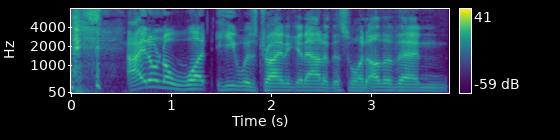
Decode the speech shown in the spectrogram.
I don't know what he was trying to get out of this one, other than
